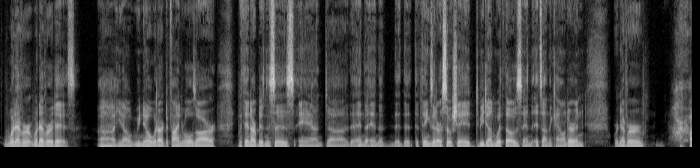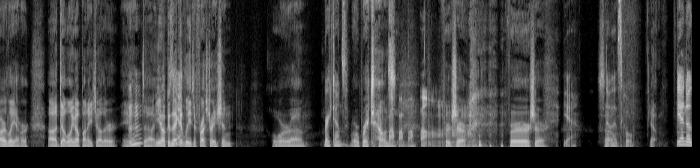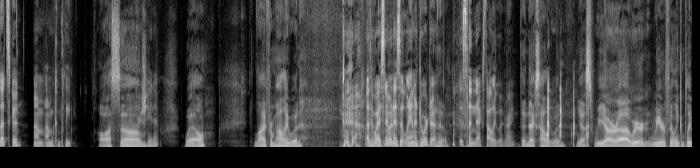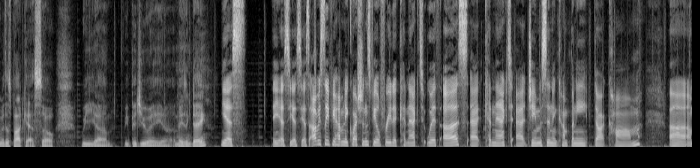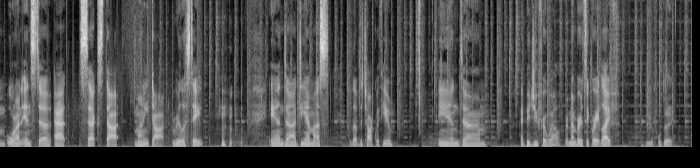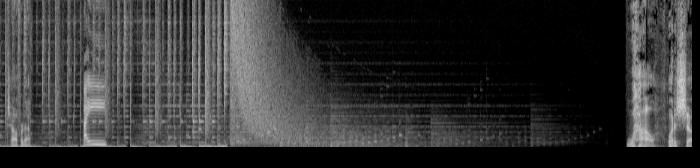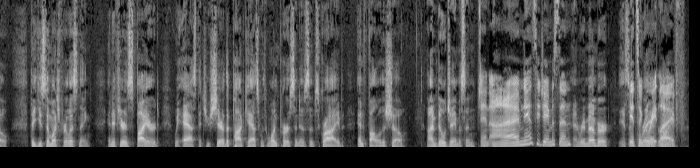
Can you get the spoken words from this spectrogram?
whatever whatever it is. Uh, Mhm. you know, we know what our defined roles are within our businesses, and uh, and the, and the, the the the things that are associated to be done with those, and it's on the calendar, and we're never hardly ever uh, doubling up on each other, and uh, you know, because that Mm-hmm. Yeah. could lead to frustration or um, Breakdowns. or breakdowns. For sure. for sure. yeah. So no, that's cool. yeah. Yeah, no, that's good. I'm I'm complete. I awesome. appreciate it. Well, live from Hollywood. Otherwise known as Atlanta, Georgia. Yeah. it's the next Hollywood, right? The next Hollywood. yes, we are. Uh, we're we are feeling complete with this podcast. So we um, we bid you a uh, amazing day. Yes. Yes, yes, yes. Obviously, if you have any questions, feel free to connect with us at connect at jamesonandcompany.com um, or on Insta at sex.money.realestate and uh, DM us. We'd love to talk with you. And um, I bid you farewell. Remember, it's a great life. It's a beautiful day. Ciao for now. Bye. Wow, what a show! Thank you so much for listening. And if you're inspired, we ask that you share the podcast with one person and subscribe and follow the show. I'm Bill Jameson. And I'm Nancy Jameson. And remember, it's a, It's a great life.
